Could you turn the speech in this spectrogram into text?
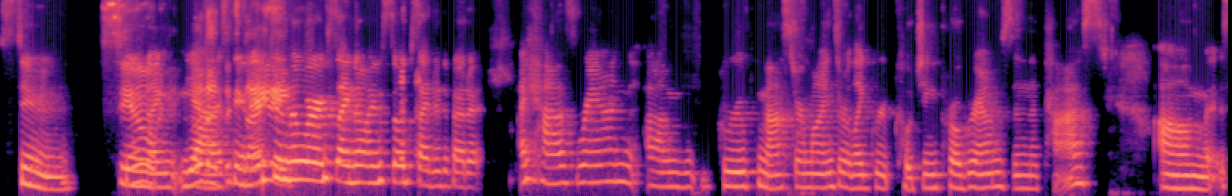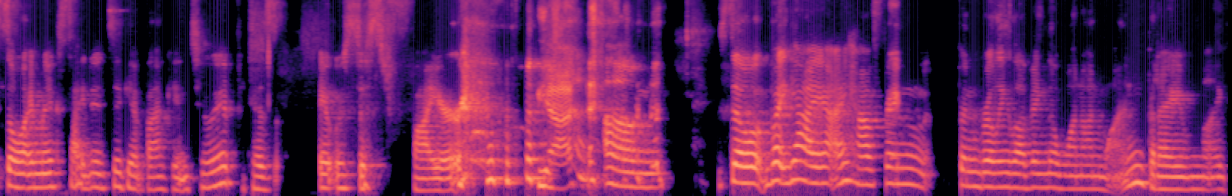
Soon soon. soon I, yeah, oh, soon. It's in the works. I know. I'm so excited about it. I have ran um, group masterminds or like group coaching programs in the past. Um, so I'm excited to get back into it because it was just fire. yeah. um, so, but yeah, I, I have been been really loving the one-on-one, but I'm like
